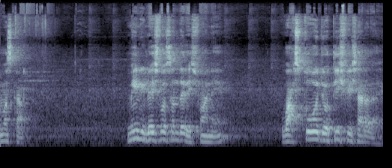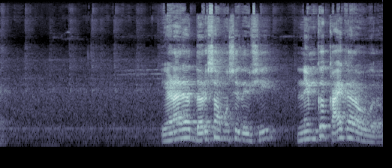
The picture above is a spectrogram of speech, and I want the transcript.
नमस्कार. मी निलेश वसंत देशवाने वास्तू व ज्योतिष विशारद आहे. येणाऱ्या दर्श अमावस्ये दिवशी नेमकं काय करावं बरं?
